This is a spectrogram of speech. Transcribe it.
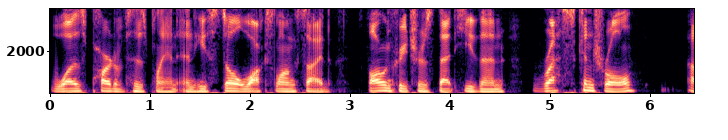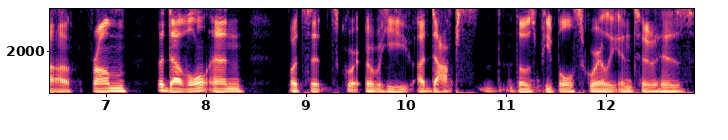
was part of his plan. And he still walks alongside fallen creatures that he then wrests control uh, from the devil and puts it square. Uh, he adopts those people squarely into his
